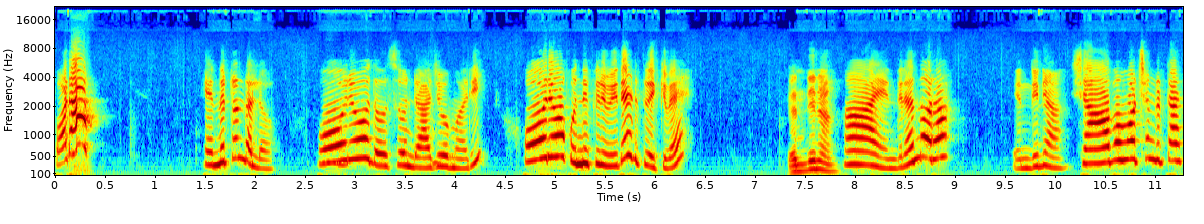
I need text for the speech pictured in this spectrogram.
പോടാ. എന്നിട്ടുണ്ടല്ലോ. ഓരോ ദിവസവും രാജകുമാരി ഓരോ കുഞ്ഞുക്കിന് വീതം എടുത്തു വെക്കുവേ. എന്തിനാ? ആ എന്തിനാന്ന് പറ. എന്തിനാ? ശാപമോക്ഷം കിട്ടാൻ.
